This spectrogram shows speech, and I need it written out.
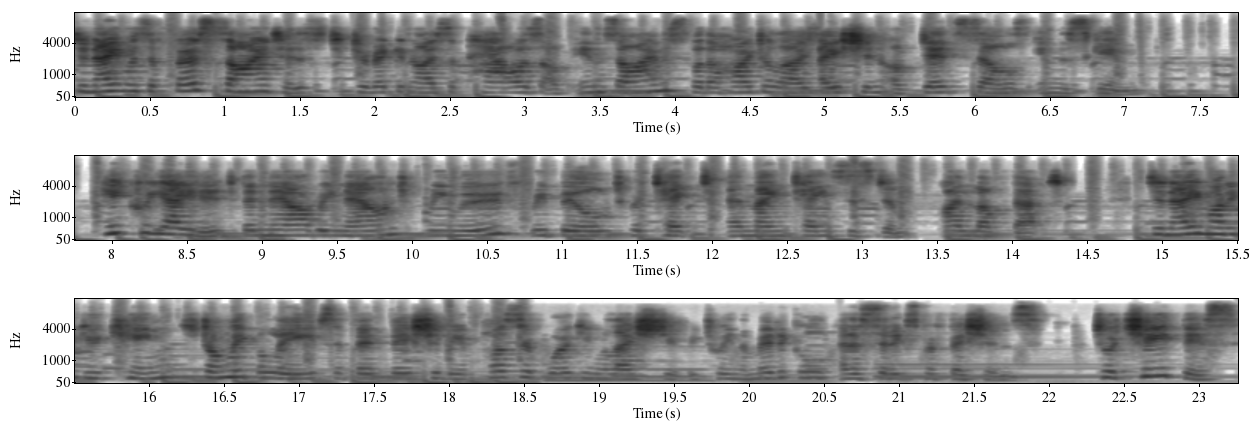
Danné was the first scientist to recognize the powers of enzymes for the hydrolyzation of dead cells in the skin. He created the now renowned Remove, Rebuild, Protect, and Maintain system. I love that. Danné Montague King strongly believes that there should be a positive working relationship between the medical and aesthetics professions. To achieve this,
